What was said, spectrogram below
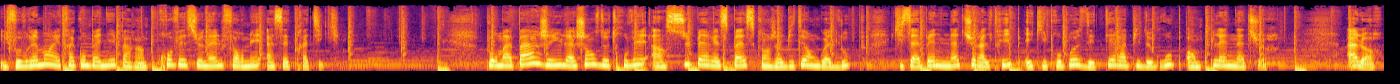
il faut vraiment être accompagné par un professionnel formé à cette pratique. Pour ma part, j'ai eu la chance de trouver un super espace quand j'habitais en Guadeloupe qui s'appelle Natural Trip et qui propose des thérapies de groupe en pleine nature. Alors,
